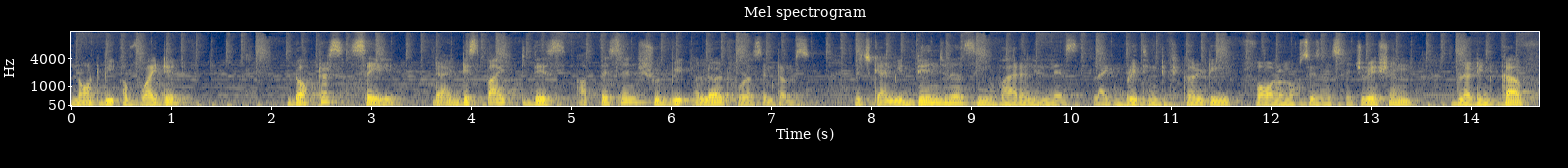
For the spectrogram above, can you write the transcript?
not be avoided? Doctors say that despite this, a patient should be alert for symptoms which can be dangerous in viral illness like breathing difficulty, fall on oxygen saturation, blood in cough,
